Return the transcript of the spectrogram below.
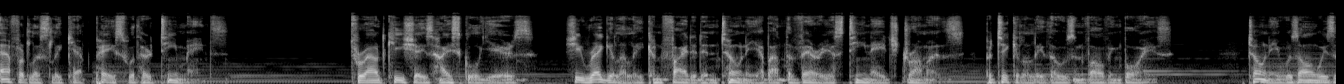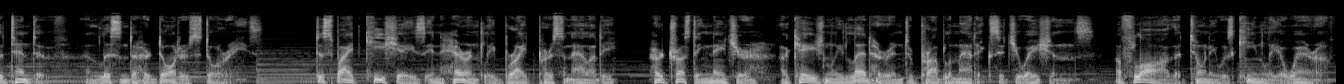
effortlessly kept pace with her teammates. Throughout Keeshae's high school years, she regularly confided in Tony about the various teenage dramas, particularly those involving boys. Tony was always attentive and listened to her daughter's stories. Despite Keeshae's inherently bright personality, her trusting nature occasionally led her into problematic situations, a flaw that Tony was keenly aware of.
